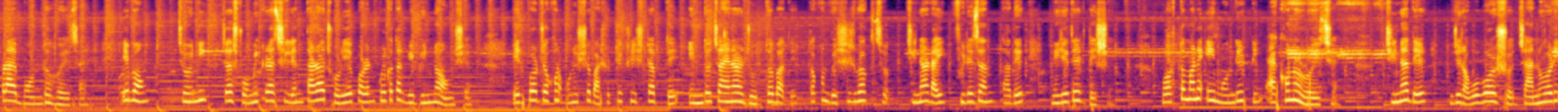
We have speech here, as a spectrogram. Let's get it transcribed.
প্রায় বন্ধ হয়ে যায় এবং চৈনিক যা শ্রমিকরা ছিলেন তারা ছড়িয়ে পড়েন কলকাতার বিভিন্ন অংশে। এরপর যখন উনিশশো বাষট্টি খ্রিস্টাব্দে ইন্দো চায়নার যুদ্ধ বাদে তখন বেশিরভাগ চীনারাই ফিরে যান তাদের নিজেদের দেশে। বর্তমানে এই মন্দিরটি এখনও রয়েছে। চীনাদের যে নববর্ষ জানুয়ারি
